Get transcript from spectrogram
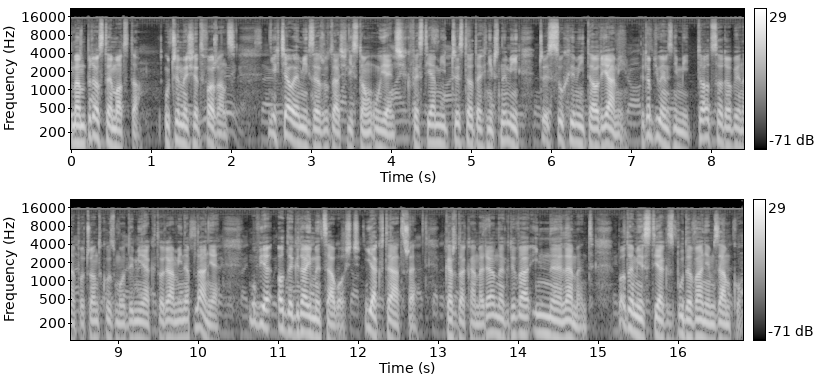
Mam proste motto. Uczymy się tworząc. Nie chciałem ich zarzucać listą ujęć, kwestiami czysto technicznymi czy suchymi teoriami. Robiłem z nimi to, co robię na początku z młodymi aktorami na planie. Mówię, odegrajmy całość, jak w teatrze. Każda kamera nagrywa inny element. Potem jest jak z budowaniem zamku.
